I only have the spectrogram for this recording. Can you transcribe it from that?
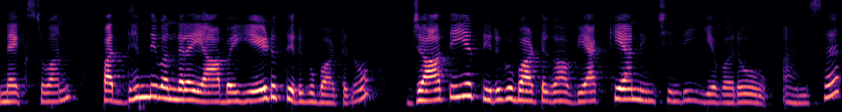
next one పద్దెనిమిది వందల యాభై ఏడు తిరుగుబాటును జాతీయ తిరుగుబాటుగా వ్యాఖ్యానించింది ఎవరు? Answer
